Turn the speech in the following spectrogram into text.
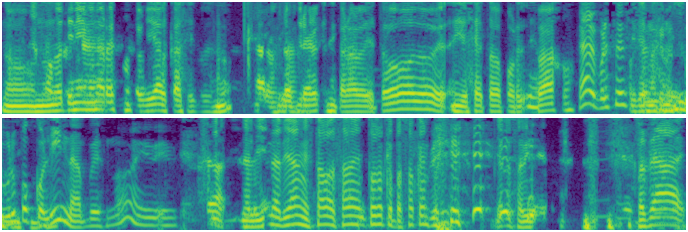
no no, no tenía ninguna responsabilidad casi pues no Claro, era el que se encargaba de todo y hacía todo por debajo Claro, por eso es su, grupo Colina, pues, ¿no? O sea, la leyenda de está basada en todo lo que pasó acá en Perú. Ya lo sabía. O sea,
